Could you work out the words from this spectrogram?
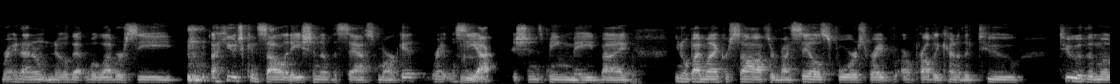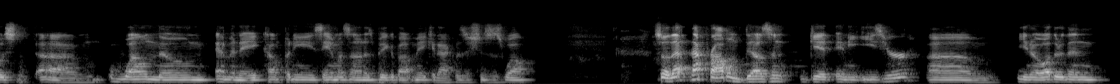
right? I don't know that we'll ever see a huge consolidation of the SaaS market, right? We'll see mm. acquisitions being made by, you know, by Microsoft or by Salesforce, right? Are probably kind of the two two of the most um, well-known M&A companies. Amazon is big about making acquisitions as well so that that problem doesn't get any easier um, you know other than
